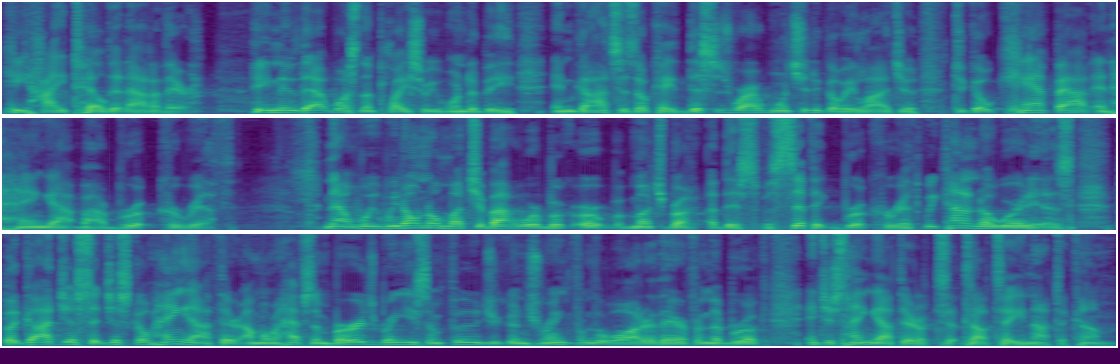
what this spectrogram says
he hightailed it out of there. He knew that wasn't the place he wanted to be. And God says, okay, this is where I want you to go, Elijah, to go camp out and hang out by Brook Kerith. Now, we, we don't know much about where Brook, or much about the specific Brook Kerith. We kind of know where it is, but God just said, just go hang out there. I'm going to have some birds bring you some food. You can drink from the water there from the brook and just hang out there till I'll tell you not to come.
